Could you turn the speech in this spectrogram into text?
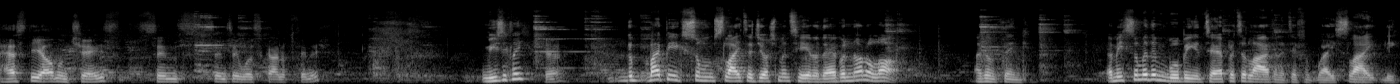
has the album changed since since it was kind of finished? Musically, Yeah. There might be some slight adjustments here or there, but not a lot. I don't think. I mean, some of them will be interpreted live in a different way, slightly,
